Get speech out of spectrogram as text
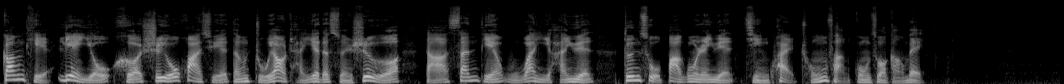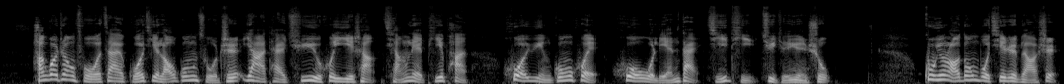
钢铁、炼油和石油化学等主要产业的损失额达三点五万亿韩元，敦促罢工人员尽快重返工作岗位。韩国政府在国际劳工组织亚太区域会议上强烈批判货运工会货物连带集体拒绝运输。雇佣劳动部七日表示。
